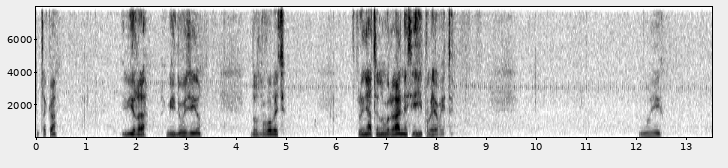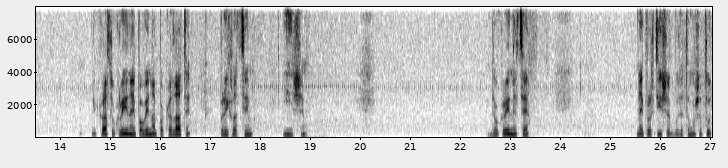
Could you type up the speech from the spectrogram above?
Ну, така віра в ілюзію дозволить сприйняти нову реальність і її проявити. Ну і якраз Україна і повинна показати приклад цим іншим. Для України це найпростіше буде, тому що тут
